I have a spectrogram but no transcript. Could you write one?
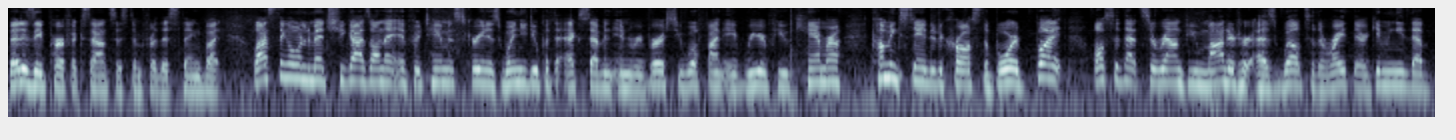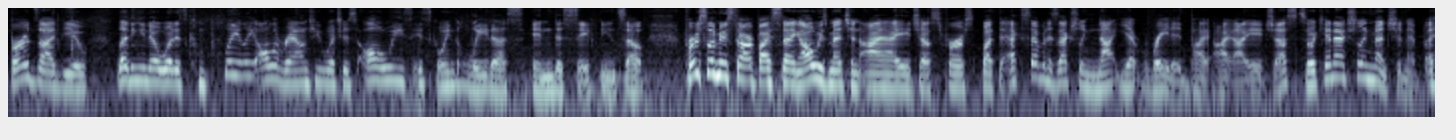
that is a perfect sound system for this thing. But last thing I wanted to mention to you guys on that infotainment screen is when you do put the X7 in reverse, you will find a rear view camera coming standard across the board, but also that surround view monitor as well to the right there, giving you that bird's eye view, letting you know what is completely all around you, which is always is going to lead us into safety. And so first, let me start by saying I always mention IIHS first, but the X7 is actually not yet rated by IIHS, so I can't actually mention it. But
